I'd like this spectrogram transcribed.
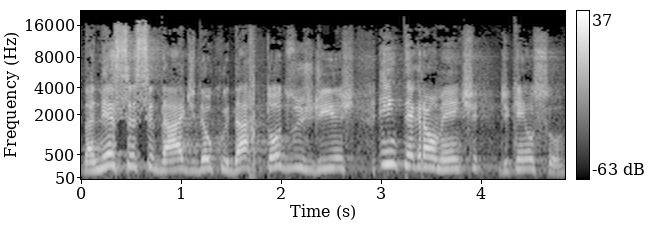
da necessidade de eu cuidar todos os dias integralmente de quem eu sou.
